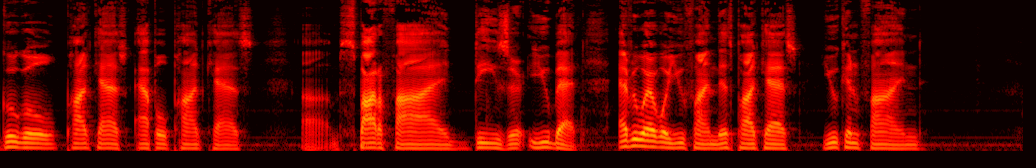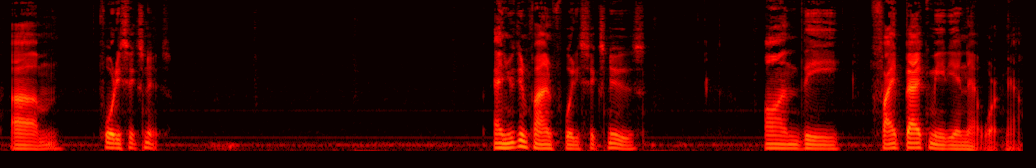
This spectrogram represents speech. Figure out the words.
Google Podcasts, Apple Podcasts, um, Spotify, Deezer, you bet everywhere where you find this podcast, you can find um, 46 News. And you can find 46 News on the Fight Back Media Network now.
